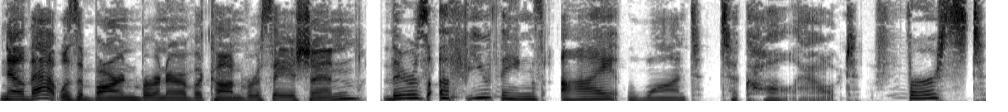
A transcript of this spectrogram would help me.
Now that was a barn burner of a conversation. There's a few things I want to call out. First,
